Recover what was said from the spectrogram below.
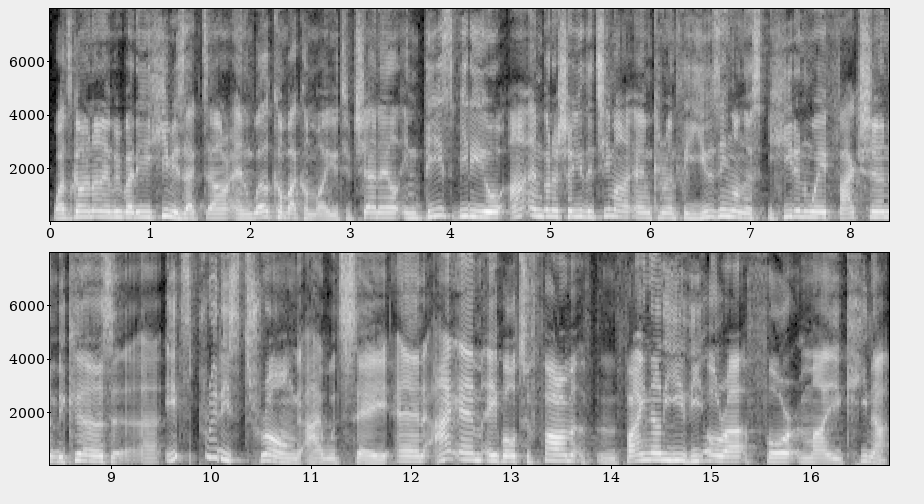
What's going on everybody, here is Akhtar and welcome back on my YouTube channel. In this video I am gonna show you the team I am currently using on this Hidden Wave faction because uh, it's pretty strong I would say and I am able to farm uh, finally the aura for my Kina.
